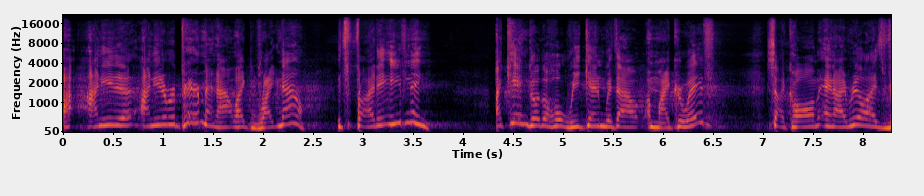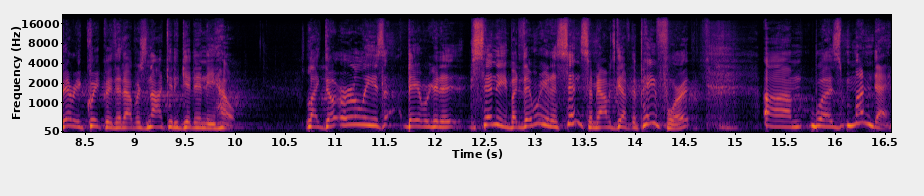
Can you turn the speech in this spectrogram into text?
I, I, need, a, I need a repairman out like right now. It's Friday evening. I can't go the whole weekend without a microwave. So I call them, and I realized very quickly that I was not going to get any help. Like the earliest they were going to send anybody, they were going to send somebody, I was going to have to pay for it um, was Monday.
